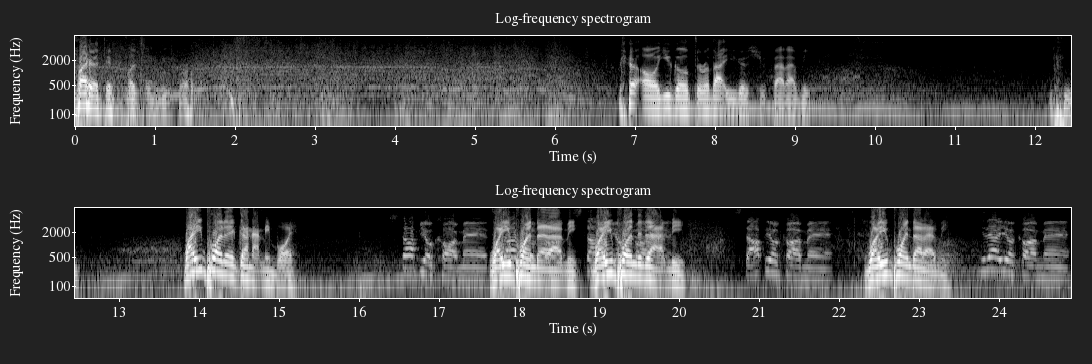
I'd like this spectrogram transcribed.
Why are they punching me, bro? oh, you go through that, you gonna shoot that at me. Why are you pointing a gun at me, boy? Stop your car, man. Why you Stop your pointing that car. at me? Stop Why you pointing that at me? Stop your car, man. Why you pointing that at me? Get out of your car, man.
